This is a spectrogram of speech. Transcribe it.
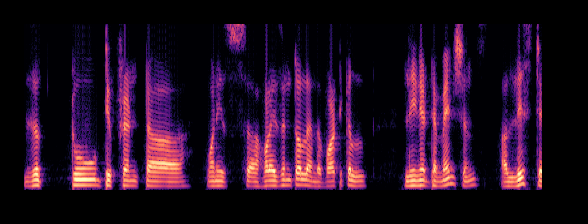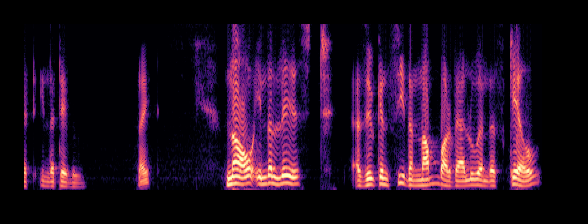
these are two different uh, one is uh, horizontal and the vertical linear dimensions are listed in the table right? Now in the list as you can see the number value and the scale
